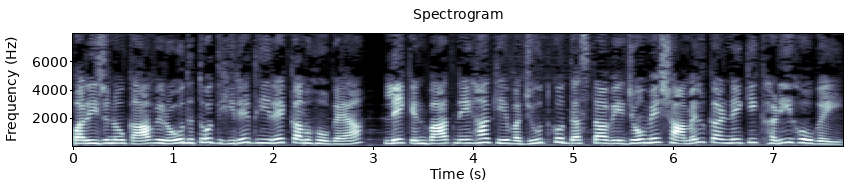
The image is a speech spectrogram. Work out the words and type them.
परिजनों का विरोध तो धीरे धीरे कम हो गया, लेकिन बात नेहा के वजूद को दस्तावेजों में शामिल करने की खड़ी हो गई।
